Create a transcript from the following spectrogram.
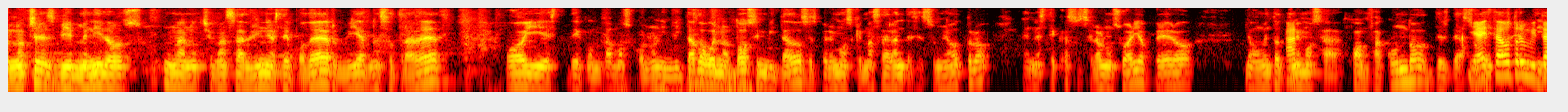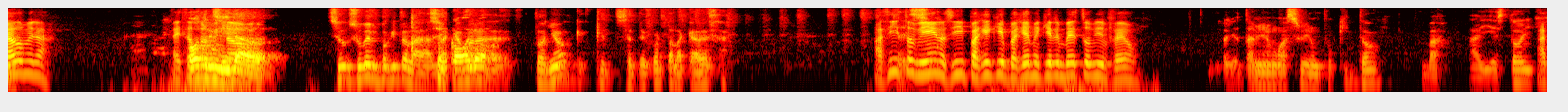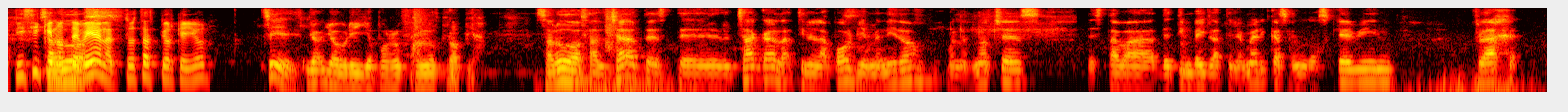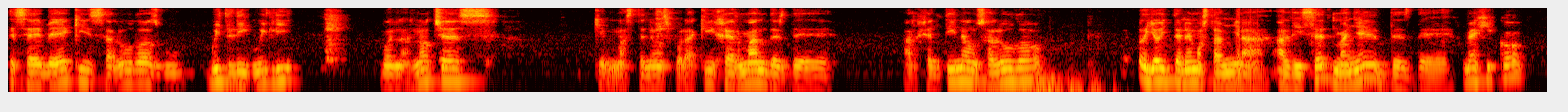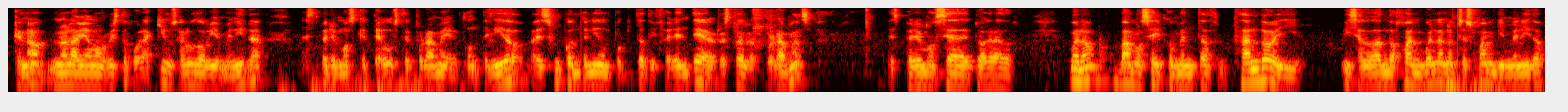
Buenas noches, bienvenidos una noche más a Líneas de Poder, viernes otra vez. Hoy este, contamos con un invitado, bueno, dos invitados, esperemos que más adelante se sume otro. En este caso será un usuario, pero de momento ah. tenemos a Juan Facundo desde Y ahí está otro invitado, mira. Ahí está otro, invitado. Sube un poquito la, cámara, Toño, que, se te corta la cabeza. Así estoy bien, así, ¿para qué, ¿para qué me quieren ver esto bien feo? Yo también voy a subir un poquito. Va, ahí estoy. A ti sí que no te vean, tú estás peor que yo. Sí, yo, yo brillo por, con luz propia. Saludos al chat, este, el Chaca, la, tiene la Paul, bienvenido, buenas noches. Estaba de Team Bay Latinoamérica, saludos Kevin. Flag SBX, saludos Whitley Willy, buenas noches. ¿Quién más tenemos por aquí? Germán desde Argentina, un saludo. Y hoy tenemos también a, a Lisette Mañé desde México, que no, no la habíamos visto por aquí. Un saludo, bienvenida. Esperemos que te guste el programa y el contenido. Es un contenido un poquito diferente al resto de los programas. Esperemos sea de tu agrado. Bueno, vamos a ir comentando y, y saludando a Juan. Buenas noches, Juan, bienvenido.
